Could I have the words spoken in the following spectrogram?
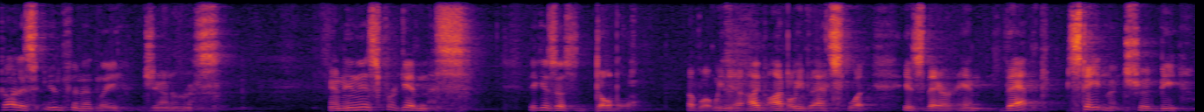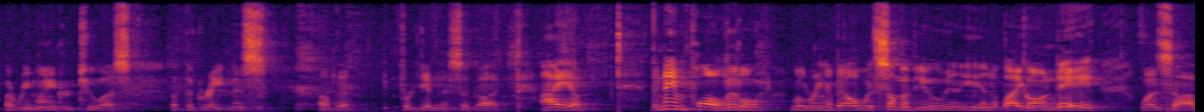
God is infinitely generous. And in his forgiveness, he gives us double of what we need. I, I believe that's what is there. And that statement should be a reminder to us of the greatness of the forgiveness of God. I, uh, the name Paul Little will ring a bell with some of you. He, in a bygone day, was, uh,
